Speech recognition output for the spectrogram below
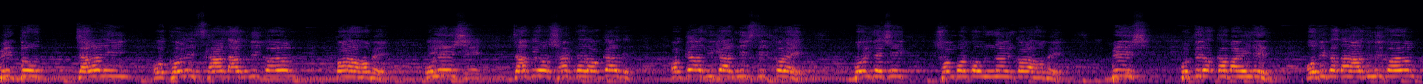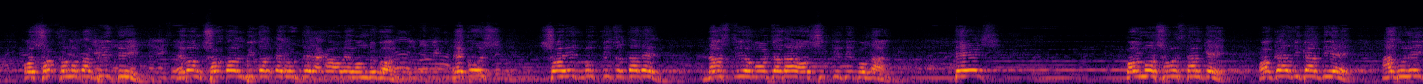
বিদ্যুৎ জ্বালানি ও খনিজ খাত আধুনিকায়ন করা হবে। উনিশ জাতীয় স্বার্থের অগ্রাধিকার নিশ্চিত করে বৈদেশিক সম্পর্ক উন্নয়ন করা হবে। বিশ প্রতিরক্ষা বাহিনীর অধিকতার আধুনিকায়ন ও সক্ষমতা বৃদ্ধি এবং সকল বিতর্কের ঊর্ধ্বে রাখা হবে, বন্ধুগণ। একুশ, শহীদ মুক্তিযোদ্ধাদের রাষ্ট্রীয় মর্যাদা ও স্বীকৃতি প্রদান। তেইশ, কর্মসংস্থানকে অগ্রাধিকার দিয়ে আধুনিক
